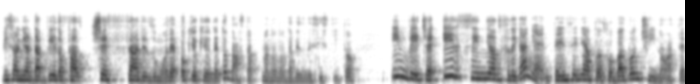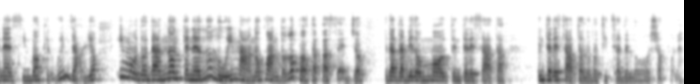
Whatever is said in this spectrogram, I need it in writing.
Bisogna davvero far cessare il rumore. Ok, ok, ho detto basta, ma non ho davvero resistito. Invece il signor Frega Niente ha insegnato al suo barboncino a tenersi in bocca il guinzaglio in modo da non tenerlo lui in mano quando lo porta a passeggio. Era davvero molto interessata, interessato alla notizia dello sciacquone.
